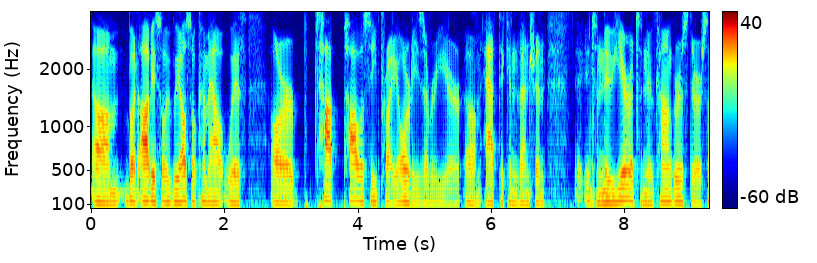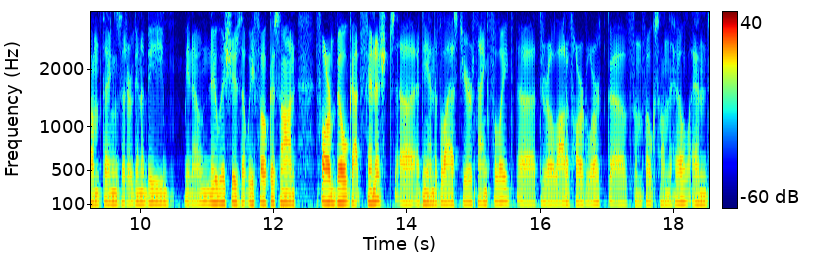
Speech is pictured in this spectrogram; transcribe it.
Um, but obviously, we also come out with our top policy priorities every year um, at the convention. It's a new year, it's a new Congress. There are some things that are going to be, you know, new issues that we focus on. Farm Bill got finished uh, at the end of last year, thankfully, uh, through a lot of hard work uh, from folks on the Hill and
